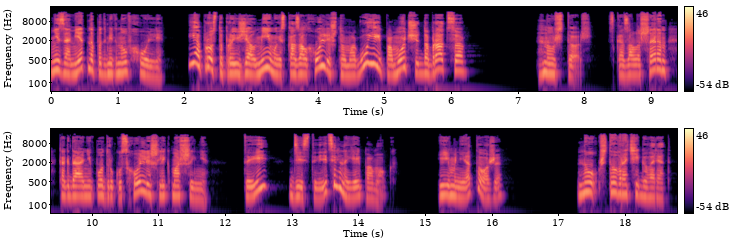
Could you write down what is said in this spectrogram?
незаметно подмигнув Холли. «Я просто проезжал мимо и сказал Холли, что могу ей помочь добраться...» «Ну что ж», — сказала Шерон, когда они под руку с Холли шли к машине. «Ты действительно ей помог. И мне тоже». «Ну, что врачи говорят?» —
